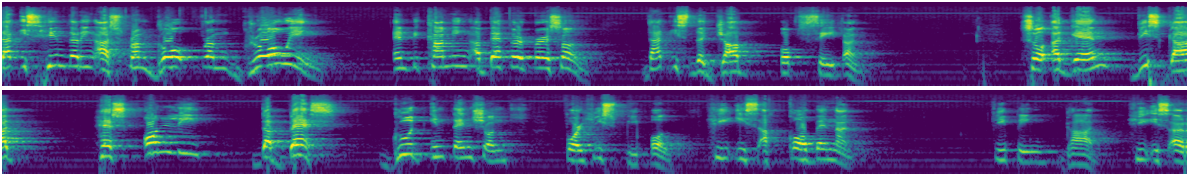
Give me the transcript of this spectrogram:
that is hindering us from go from growing and becoming a better person. That is the job of Satan. So again, this God has only the best good intentions for his people. He is a covenant keeping God. He is a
